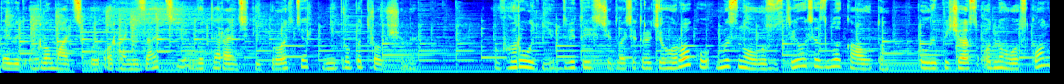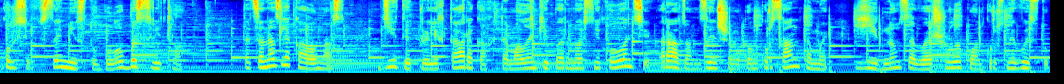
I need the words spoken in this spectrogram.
та від громадської організації Ветеранський простір Дніпропетровщини. В грудні 2023 року ми знову зустрілися з блекаутом, коли під час одного з конкурсів все місто було без світла. Та це не злякало нас. Діти при ліхтариках та маленькій переносній колонці разом з іншими конкурсантами гідно завершили конкурсний виступ.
